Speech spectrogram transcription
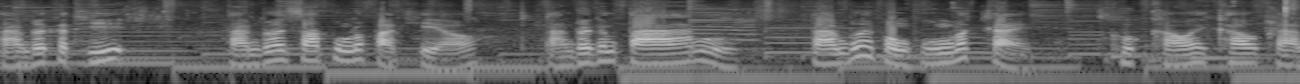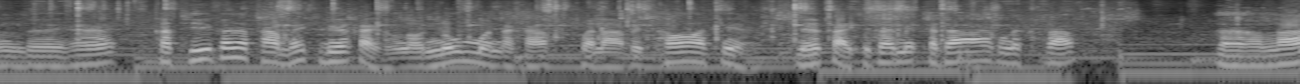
ตามด้วยกะทิ ตามด้วยซอสปรุงรสฝาเขียว ตามด้วยน้ำตาล ตามด้วยผงปรุงรสไก่คลุกเคล้าให้เข้ากันเลยฮะกะทิก็จะทำให้เนื้อไก่ของเรานุ่มนะครับ เวลาไปทอดเนี่ยเนื้อไก่จะได้ไม่กระด้างนะครับเอาละ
